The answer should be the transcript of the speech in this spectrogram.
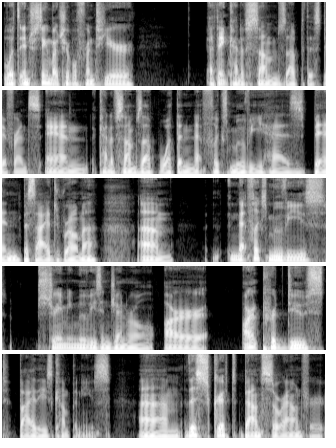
what's interesting about Triple Frontier I think kind of sums up this difference and kind of sums up what the Netflix movie has been besides Roma. Um, Netflix movies, streaming movies in general, are aren't produced by these companies. Um, this script bounced around for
